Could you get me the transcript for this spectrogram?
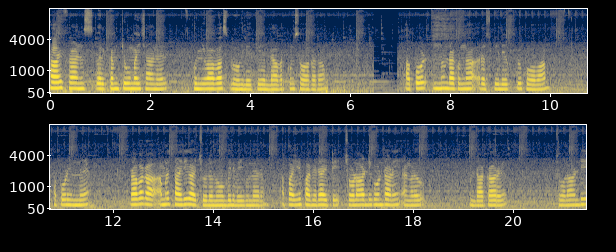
Hi friends welcome to my channel കുഞ്ഞുവാവാസ് ബ്ലോഗിലേക്ക് എല്ലാവർക്കും സ്വാഗതം. അപ്പോൾ ഇന്നുണ്ടാക്കുന്ന റെസിപ്പിയിലേക്ക് പോവാം. അപ്പോൾ ഇന്ന് റവ നമ്മൾ തരി കാച്ചുമല്ലോ നോമ്പിന് വൈകുന്നേരം. അപ്പോൾ അതിന് പകരമായിട്ട് ചോളാണ്ടി കൊണ്ടാണ് ഞങ്ങൾ ഉണ്ടാക്കാറ്. ചോളാണ്ടി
